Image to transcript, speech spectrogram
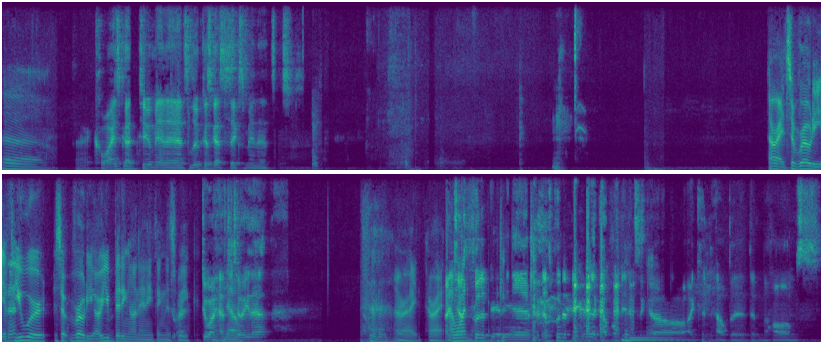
Uh, All right, Kawhi's got two minutes. Luka's got six minutes. All right. So, Rody, if you were so Rody, are you bidding on anything this Do I, week? do I have No. to tell you that? all right. All right. I, I, just want. put a bid in. I just put a bid in a couple of minutes ago. I couldn't help it. The Mahomes,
